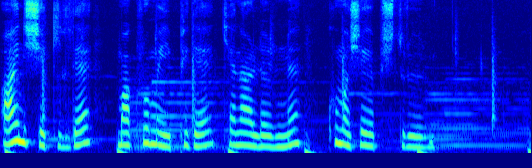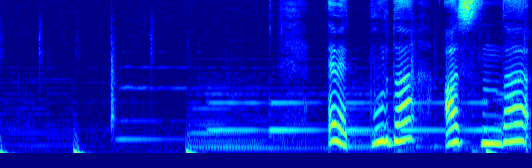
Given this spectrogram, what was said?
Aynı şekilde makrome ipi de kenarlarını kumaşa yapıştırıyorum. Evet burada aslında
